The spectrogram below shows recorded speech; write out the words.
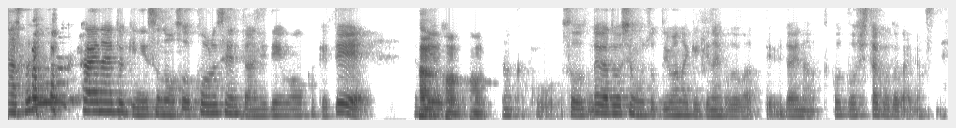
あそれもなんか買えないときにそのそうコールセンターに電話をかけて、でなんかこう、そう、だからどうしてもちょっと言わなきゃいけないことがあってみたいなことをしたことがありますね。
